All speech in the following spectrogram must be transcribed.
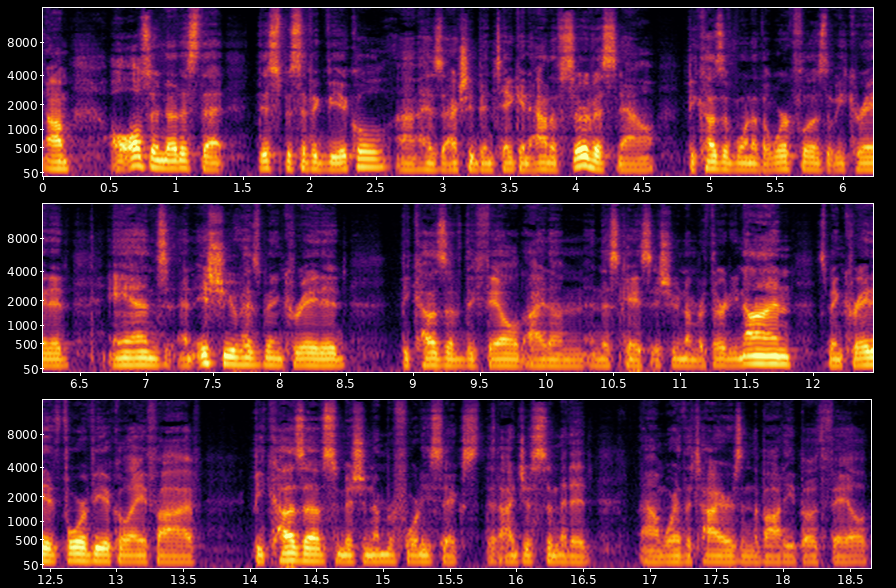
Um, I'll also notice that this specific vehicle um, has actually been taken out of service now because of one of the workflows that we created, and an issue has been created because of the failed item, in this case, issue number 39. It's been created for vehicle A5 because of submission number 46 that I just submitted um, where the tires and the body both failed.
